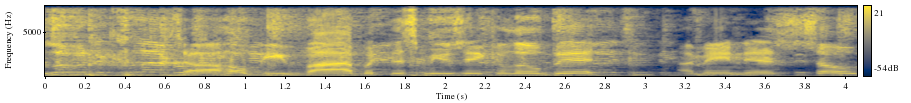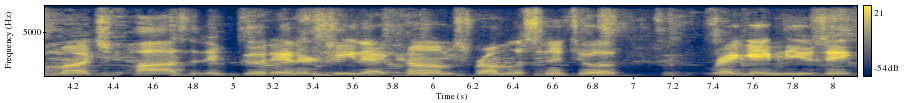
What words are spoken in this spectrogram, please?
loving the collaboration. So I hope you vibe with this music a little bit. I mean, there's so much positive, good energy that comes from listening to a reggae music.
